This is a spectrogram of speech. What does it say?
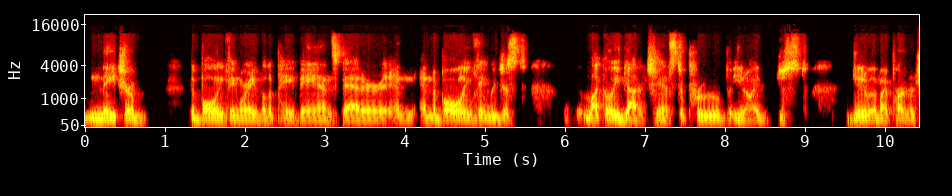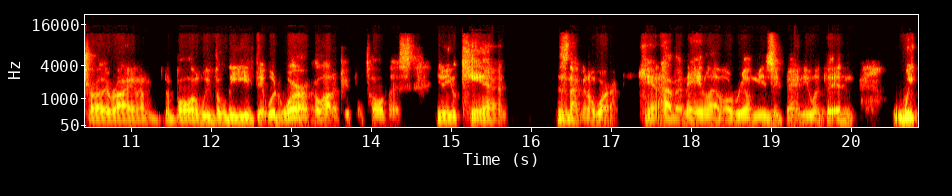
nature of the bowling thing, we're able to pay bands better. And and the bowling thing, we just luckily got a chance to prove, you know, I just did it with my partner Charlie Ryan on the bowl, and we believed it would work. A lot of people told us, you know, you can't. This is not going to work. You can't have an A level real music venue with it, and we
